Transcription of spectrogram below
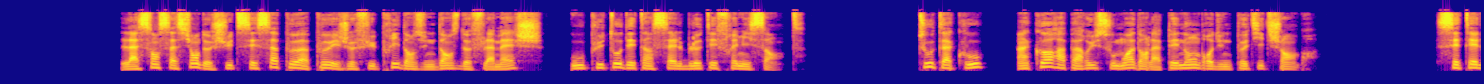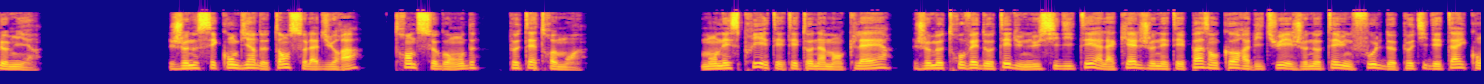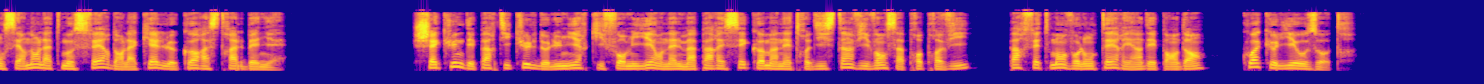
La sensation de chute cessa peu à peu et je fus pris dans une danse de flamèches, ou plutôt d'étincelles bleutées frémissantes. Tout à coup, un corps apparut sous moi dans la pénombre d'une petite chambre. C'était le mien. Je ne sais combien de temps cela dura, trente secondes, peut-être moins. Mon esprit était étonnamment clair, je me trouvais doté d'une lucidité à laquelle je n'étais pas encore habitué et je notais une foule de petits détails concernant l'atmosphère dans laquelle le corps astral baignait. Chacune des particules de lumière qui fourmillaient en elle m'apparaissait comme un être distinct vivant sa propre vie, parfaitement volontaire et indépendant, quoique lié aux autres.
